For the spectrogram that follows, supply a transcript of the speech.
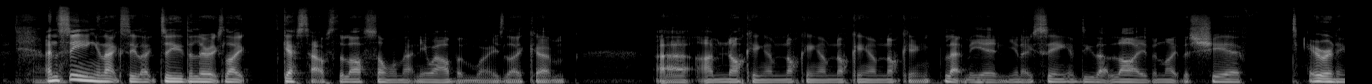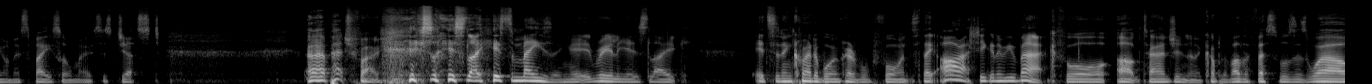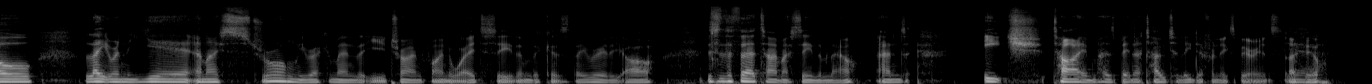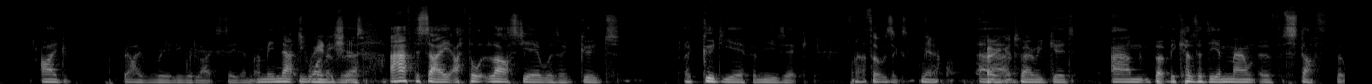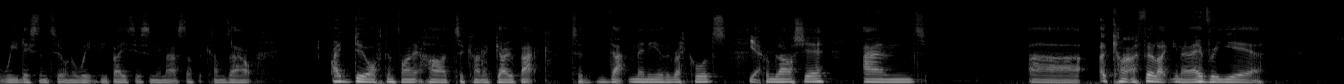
And seeing Alexi like do the lyrics like Guest House, the last song on that new album, where he's like, um, uh, I'm knocking, I'm knocking, I'm knocking, I'm knocking, let me in. You know, seeing him do that live and like the sheer tyranny on his face almost is just uh, petrifying. it's, it's like, it's amazing. It really is like, it's an incredible, incredible performance. They are actually going to be back for Arctangent and a couple of other festivals as well later in the year, and I strongly recommend that you try and find a way to see them because they really are. This is the third time I've seen them now, and each time has been a totally different experience. I feel I'd. I really would like to see them. I mean, that's You one really of should. the. I have to say, I thought last year was a good, a good year for music. I thought it was ex- yeah very Uh, good. Very good. Um, but because of the amount of stuff that we listen to on a weekly basis and the amount of stuff that comes out, I do often find it hard to kind of go back to that many of the records Yeah. from last year. And uh, I, I feel like, you know, every year,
